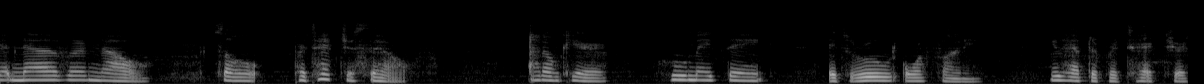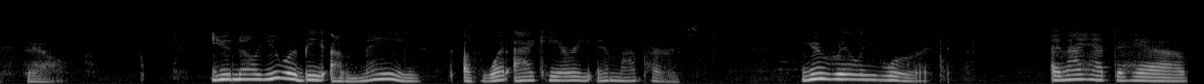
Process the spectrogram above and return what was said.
you never know. So protect yourself. I don't care who may think it's rude or funny. You have to protect yourself. You know, you would be amazed of what I carry in my purse. You really would. And I have to have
